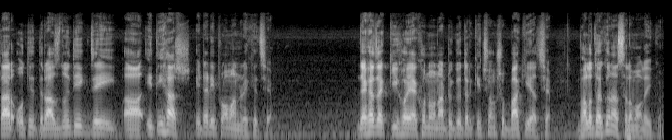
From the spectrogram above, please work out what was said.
তার অতীত রাজনৈতিক যেই ইতিহাস, এটারই প্রমাণ রেখেছে। দেখা যাক কি হয় এখনও নাটকীয়তার কিছু অংশ বাকি আছে। ভালো থাকুন, আসসালামু আলাইকুম।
